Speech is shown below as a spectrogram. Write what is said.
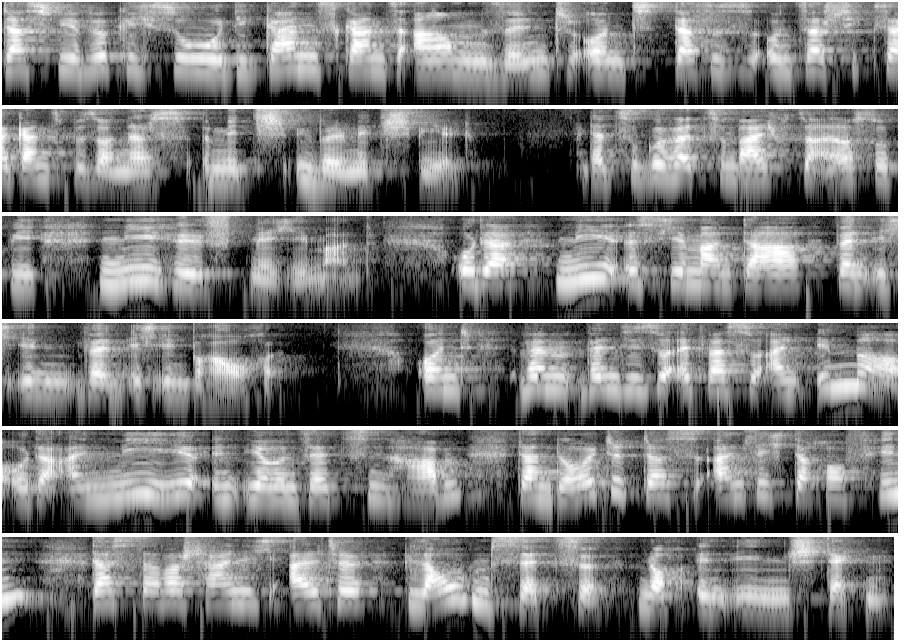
dass wir wirklich so die ganz, ganz Armen sind und dass es unser Schicksal ganz besonders mit, übel mitspielt. Dazu gehört zum Beispiel so ein Ausdruck wie nie hilft mir jemand oder nie ist jemand da, wenn ich ihn, wenn ich ihn brauche. Und wenn, wenn Sie so etwas, so ein immer oder ein nie in Ihren Sätzen haben, dann deutet das eigentlich darauf hin, dass da wahrscheinlich alte Glaubenssätze noch in Ihnen stecken.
